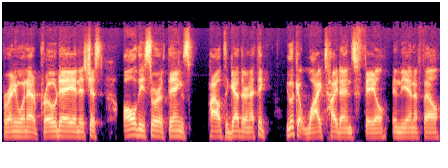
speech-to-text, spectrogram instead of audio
for anyone at a pro day. And it's just all these sort of things piled together. And I think you look at why tight ends fail in the NFL.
